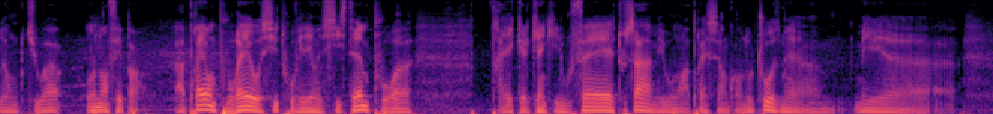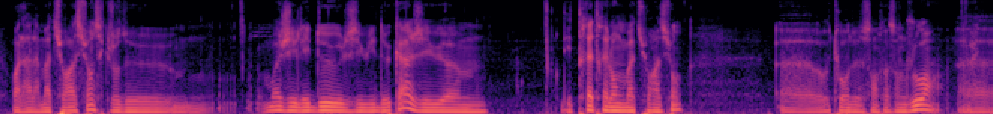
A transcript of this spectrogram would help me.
Donc, tu vois, on n'en fait pas. Après, on pourrait aussi trouver des systèmes pour travailler quelqu'un qui nous le fait, tout ça. Mais bon, après, c'est encore d'autres choses. Mais, mais voilà, la maturation, c'est quelque chose de. Moi, j'ai les deux, j'ai eu les deux cas. J'ai eu euh, des très très longues maturations. Euh, autour de 160 jours. Euh,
